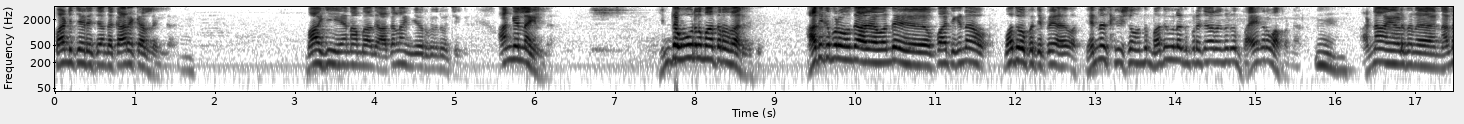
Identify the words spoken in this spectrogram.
பாண்டிச்சேரி சேர்ந்த காரைக்காலில் இல்லை. மாகி ஏனாம அது அதெல்லாம் இங்கே இருக்குதுன்னு வச்சுக்கோங்க. அங்கெல்லாம் இல்லை. இந்த ஊரில் மாத்திரம் தான் இருக்குது. அதுக்கப்புறம் வந்து அதை வந்து பார்த்தீங்கன்னா மதுவை பற்றி பே என்எஸ் கிருஷ்ணன் வந்து மதுவிலக்கு பிரச்சாரங்கிறது பயங்கரமாக பண்ணார். அண்ணா எழுதின நல்ல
